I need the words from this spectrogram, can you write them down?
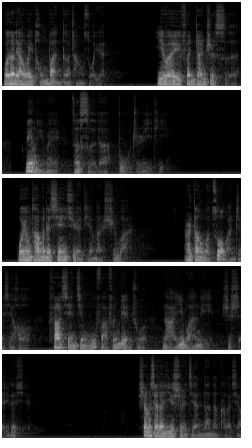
我的两位同伴得偿所愿，一位奋战至死，另一位则死的不值一提。我用他们的鲜血填满十碗。而当我做完这些后，发现竟无法分辨出哪一碗里是谁的血。剩下的仪式简单的可笑。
